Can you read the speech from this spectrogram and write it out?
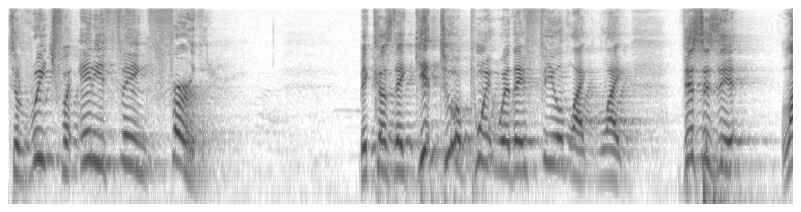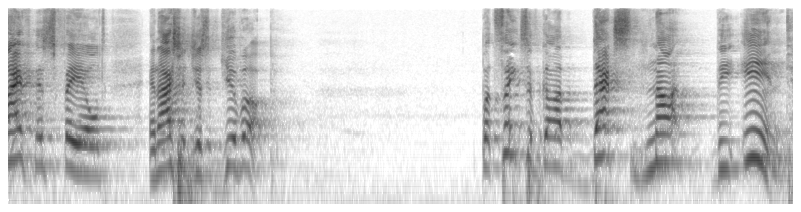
to reach for anything further. Because they get to a point where they feel like like this is it. Life has failed and i should just give up. But saints of god that's not the end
